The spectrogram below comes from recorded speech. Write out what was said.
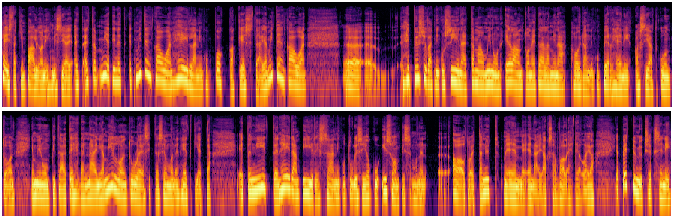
heistäkin paljon ihmisiä, että, että mietin, että, että miten kauan heillä niin kuin pokka kestää ja miten kauan ö, he pysyvät niin kuin siinä, että tämä on minun elantoni, täällä minä hoidan niin kuin perheeni asiat kuntoon ja minun pitää tehdä näin. Ja milloin tulee sitten semmoinen hetki, että, että niiden, heidän piirissään niin kuin tulisi joku isompi semmoinen aalto, että nyt me emme enää jaksa valehdella. Ja, ja pettymyksekseni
